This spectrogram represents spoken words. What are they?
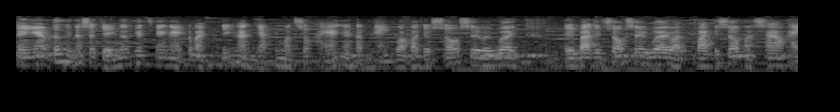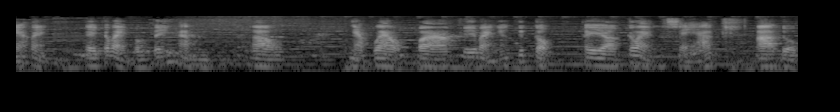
thì ngay tức thì nó sẽ chuyển đến cái trang này các bạn tiến hành nhập cho mình số thẻ nhà khách hàng và ba chữ số CVV thì ba chữ số CVV và ba chữ số mà sao thẻ các bạn. Thì các bạn cũng tiến hành uh, nhập vào và khi bạn nhấn tiếp tục thì uh, các bạn sẽ uh, được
